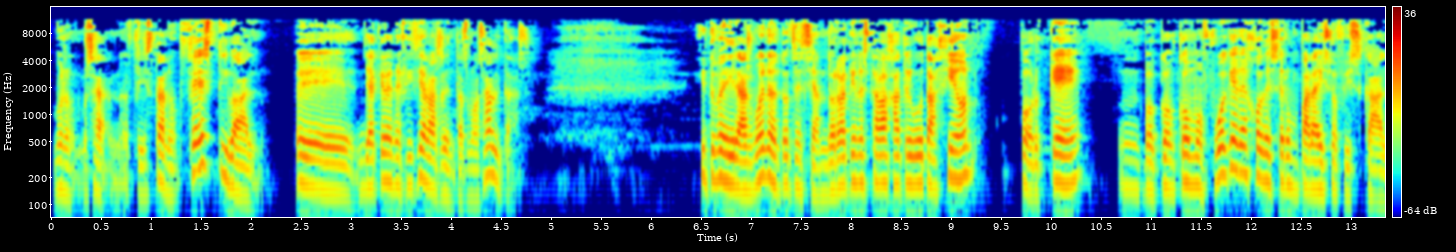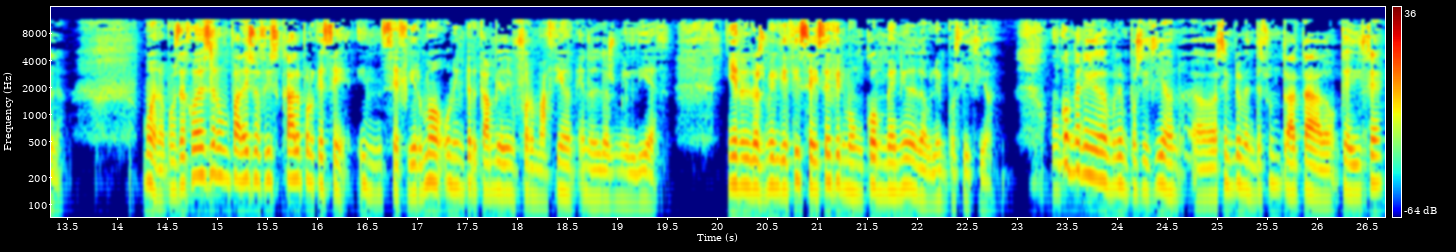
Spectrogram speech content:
Bueno, o sea, no, fiesta no, festival, eh, ya que beneficia a las rentas más altas. Y tú me dirás, bueno, entonces si Andorra tiene esta baja tributación, ¿por qué? Mm, ¿Cómo fue que dejó de ser un paraíso fiscal? Bueno, pues dejó de ser un paraíso fiscal porque se, se firmó un intercambio de información en el 2010 y en el 2016 se firmó un convenio de doble imposición. Un convenio de doble imposición eh, simplemente es un tratado que dice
